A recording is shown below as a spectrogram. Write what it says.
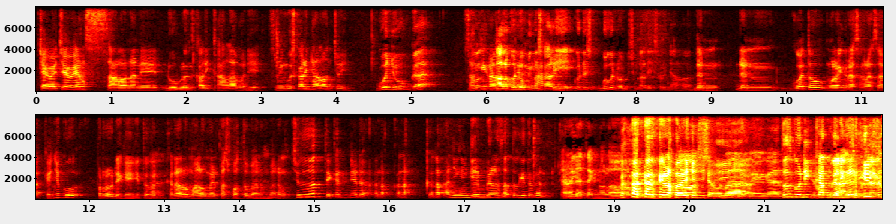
cewek-cewek yang salonannya dua bulan sekali kalah sama dia seminggu sekali nyalon cuy Gue juga. Kalau gue dua minggu rapi. sekali, gue gue dua minggu sekali suruh nyalon. dan dan gue tuh mulai ngerasa ngerasa kayaknya gue perlu deh kayak gitu kan karena lu malu main pas foto bareng bareng cut ya kan ini ada anak anak anak anjing yang gembel satu gitu kan Kan ada teknologi. Oh, Terus iya. coba, ya kan. Terus gua di-cut, Ya sebenarnya.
